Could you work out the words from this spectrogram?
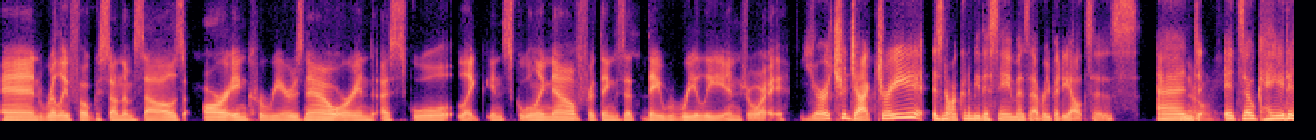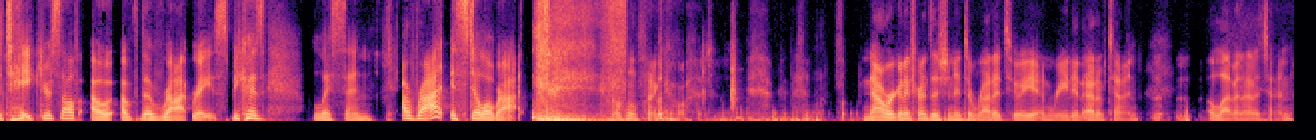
and really focused on themselves are in careers now or in a school, like in schooling now for things that they really enjoy. your trajectory is not going to be the same as everybody else's. And No. it's okay to take yourself out of the rat race because listen, a rat is still a rat. Oh my god. now we're going to transition into Ratatouille and rate it out of 10. 11 out of 10.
